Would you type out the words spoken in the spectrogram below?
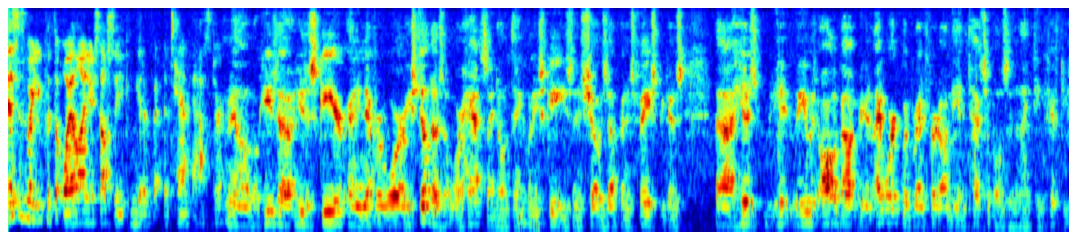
This is where you put the oil on yourself so you can get a, a tan faster. You know, look, he's a, he's a skier and he never wore, he still doesn't wear hats, I don't think, when he mm-hmm. skis, and it shows up in his face because, uh, his, he, he was all about, because I worked with Redford on the Untouchables in the nineteen fifties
